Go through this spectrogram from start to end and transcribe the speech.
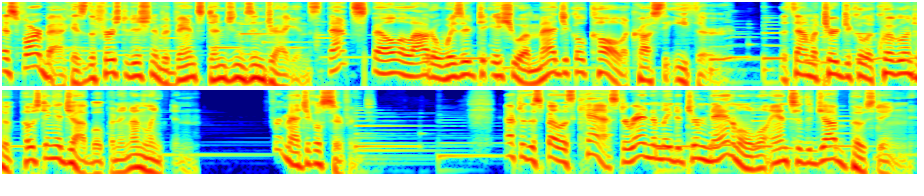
As far back as the first edition of Advanced Dungeons and Dragons, that spell allowed a wizard to issue a magical call across the ether, the thaumaturgical equivalent of posting a job opening on LinkedIn, for a magical servant. After the spell is cast, a randomly determined animal will answer the job posting. It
